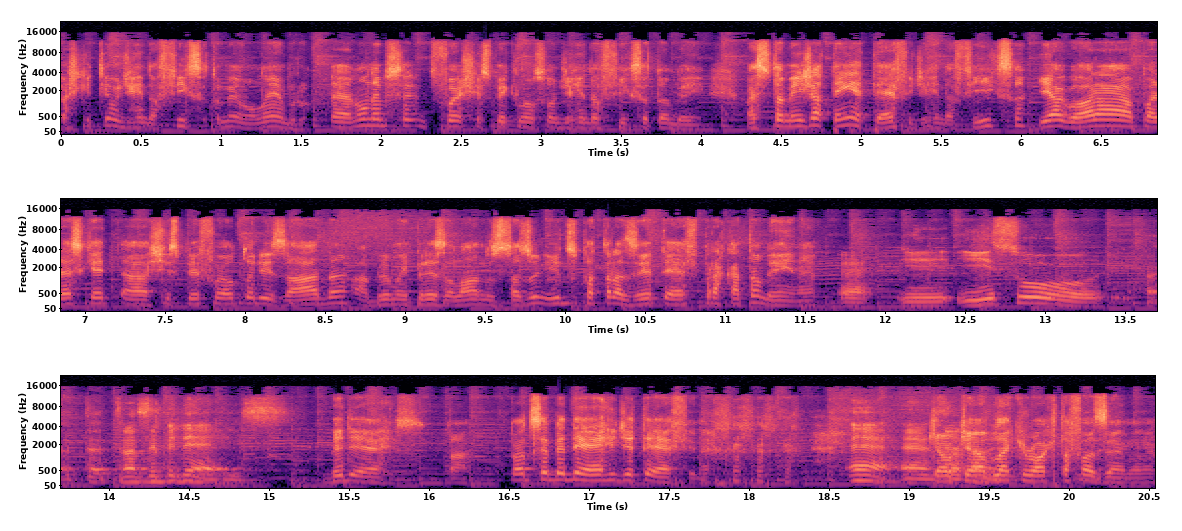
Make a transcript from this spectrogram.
acho que tem um de renda fixa também, eu não lembro. É, não lembro se foi a XP que lançou um de renda fixa também, mas também já tem ETF de renda fixa, e agora parece que a XP foi autorizada, abriu uma empresa lá nos Estados Unidos para trazer ETF para cá também, né? É, e, e isso... Trazer BDRs. BDRs, tá. Pode ser BDR de ETF, né? É, é Que é o que a BlackRock está fazendo, né?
